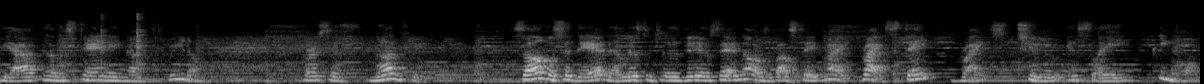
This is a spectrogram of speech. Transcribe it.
the understanding of freedom versus non-freedom. Some will sit there and listen to this video and say, no, it's about state rights. Right, state rights to enslave people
